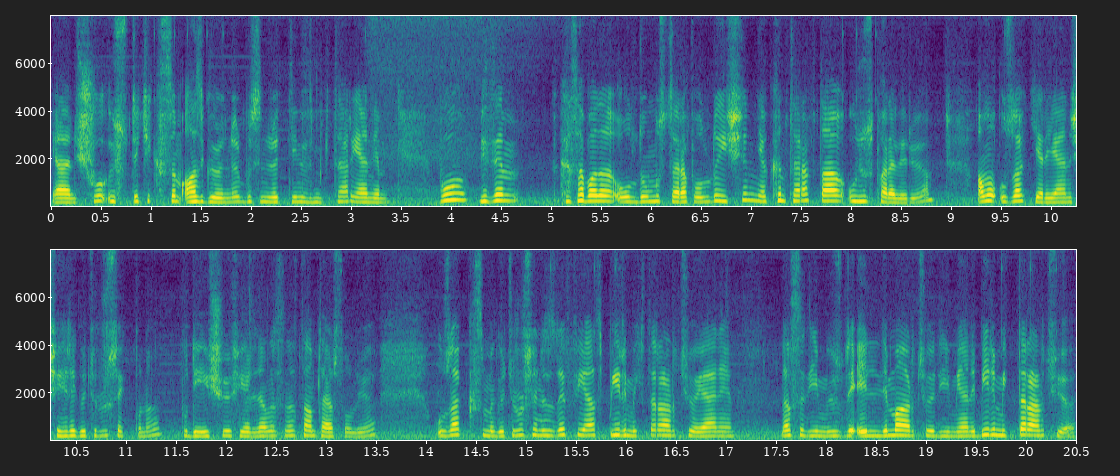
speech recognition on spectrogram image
Yani şu üstteki kısım az görünür. Bu sizin ürettiğiniz miktar. Yani bu bizim kasabada olduğumuz taraf olduğu için yakın taraf daha ucuz para veriyor. Ama uzak yere yani şehre götürürsek bunu bu değişiyor. Şehirden alırsanız tam tersi oluyor. Uzak kısma götürürseniz de fiyat bir miktar artıyor. Yani nasıl diyeyim %50 mi artıyor diyeyim yani bir miktar artıyor.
